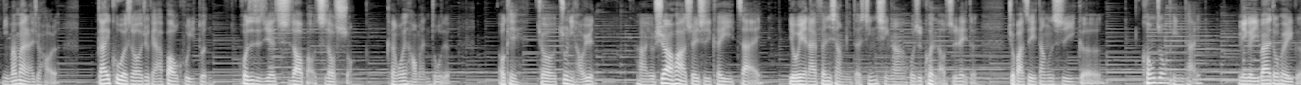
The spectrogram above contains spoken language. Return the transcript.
你慢慢来就好了。该哭的时候就给他暴哭一顿，或者直接吃到饱吃到爽，可能会好蛮多的。OK，就祝你好运啊！有需要的话，随时可以在留言来分享你的心情啊，或是困扰之类的，就把自己当是一个空中平台，每个礼拜都会有一个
